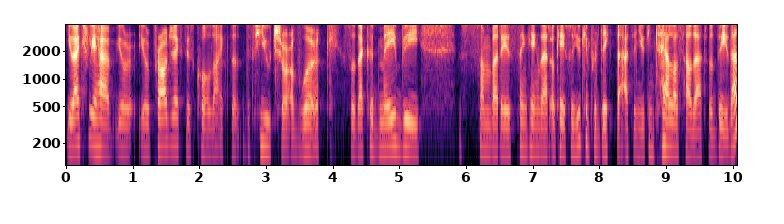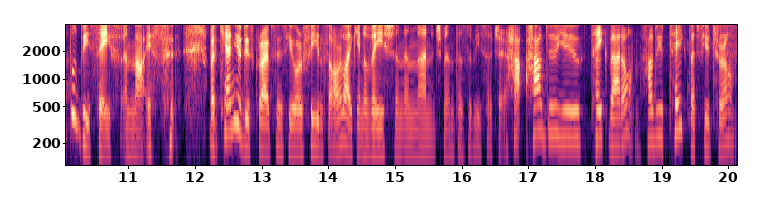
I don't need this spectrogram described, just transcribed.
You actually have your your project is called like the the future of work. So that could maybe somebody is thinking that okay so you can predict that and you can tell us how that would be that would be safe and nice. But can you describe since your fields are like innovation and management as a researcher how, how do you take that on? How do you take that future on?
